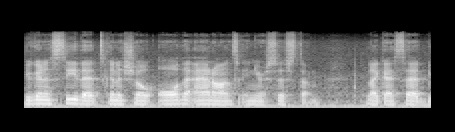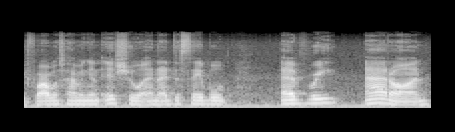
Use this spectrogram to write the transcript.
you're going to see that it's going to show all the add-ons in your system. Like I said, before I was having an issue and I disabled every add-on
